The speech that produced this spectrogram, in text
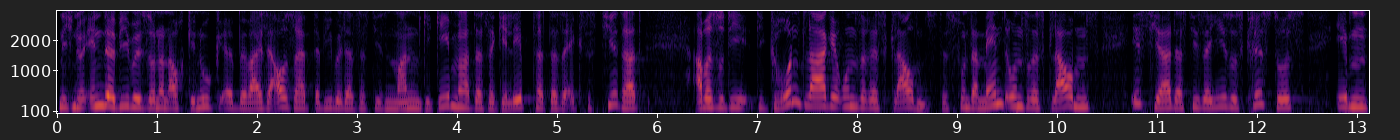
nicht nur in der Bibel, sondern auch genug äh, Beweise außerhalb der Bibel, dass es diesen Mann gegeben hat, dass er gelebt hat, dass er existiert hat. Aber so die, die Grundlage unseres Glaubens, das Fundament unseres Glaubens ist ja, dass dieser Jesus Christus eben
